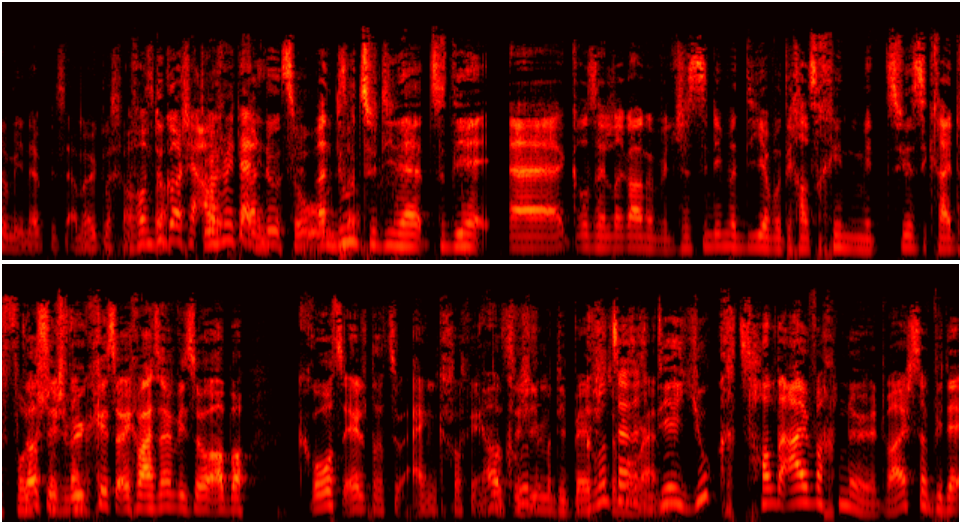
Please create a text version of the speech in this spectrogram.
um ihnen etwas zu ermöglichen. Vor allem, und du so. gehst ja auch, mit denen wenn du, Zoo wenn du so. zu deinen, zu deinen äh, Großeltern gegangen bist, das sind immer die, die dich als Kind mit Süßigkeiten Das vollgestellt ist wirklich so. Ich weiß nicht wieso, aber Großeltern zu Enkelkind, Ja, das ist immer die beste Grundsätzlich, Moment. die juckt es halt einfach nicht. Weißt du, so bei den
